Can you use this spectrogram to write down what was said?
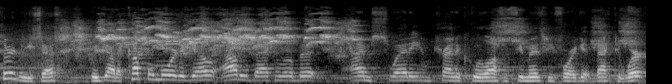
third recess. We've got a couple more to go. I'll be back in a little bit. I'm sweaty. I'm trying to cool off a few minutes before I get back to work.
